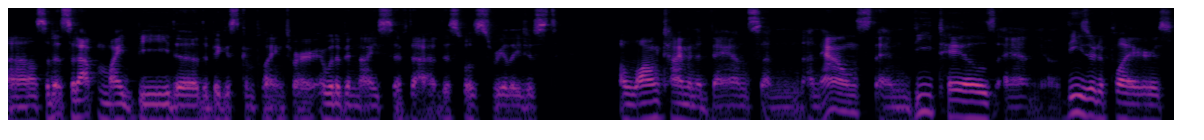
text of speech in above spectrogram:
Uh, so that so that might be the the biggest complaint. Where it would have been nice if that this was really just a long time in advance and announced and details and you know these are the players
